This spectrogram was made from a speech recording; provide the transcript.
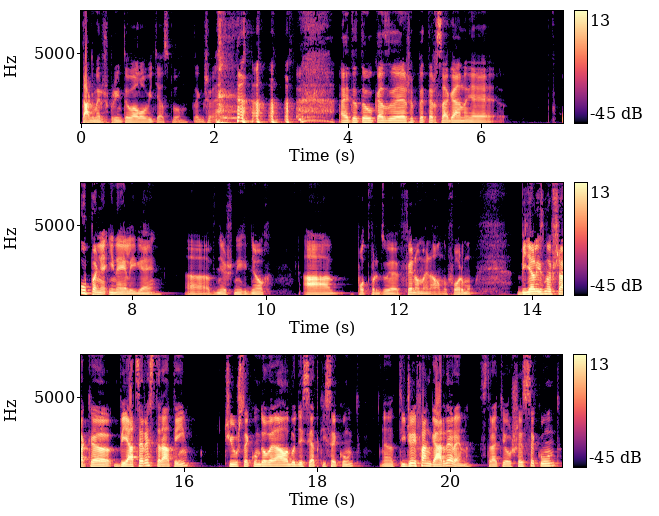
takmer šprintovalo víťazstvo. Takže aj toto ukazuje, že Peter Sagan je v úplne inej lige eh, v dnešných dňoch a potvrdzuje fenomenálnu formu. Videli sme však eh, viaceré straty, či už sekundové alebo desiatky sekúnd. E, TJ Van Garderen stratil 6 sekúnd,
